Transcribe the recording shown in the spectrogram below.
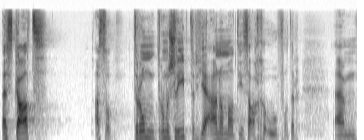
Es geht, also darum, darum schreibt er hier auch nochmal die Sachen auf. Oder? Ähm,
